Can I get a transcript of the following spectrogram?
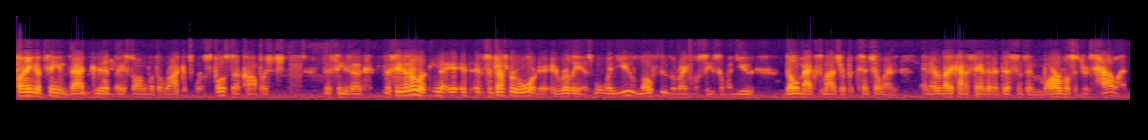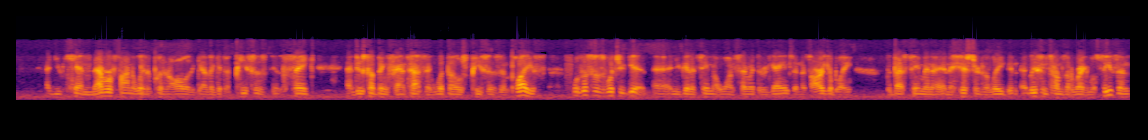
playing a team that good based on what the Rockets were supposed to accomplish the season. The season, and look, you know, it, it's a just reward. It, it really is. When you loaf through the regular season, when you don't maximize your potential, and and everybody kind of stands at a distance and marvels at your talent, and you can never find a way to put it all together, get the pieces in sync, and do something fantastic with those pieces in place. Well, this is what you get, and you get a team that won 73 games, and it's arguably the best team in, in the history of the league, at least in terms of the regular season.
